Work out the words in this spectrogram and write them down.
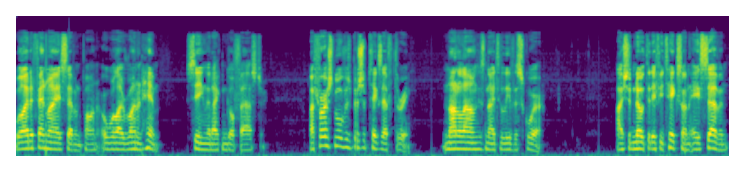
Will I defend my a7 pawn, or will I run at him, seeing that I can go faster? My first move is bishop takes f3, not allowing his knight to leave the square. I should note that if he takes on a7,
